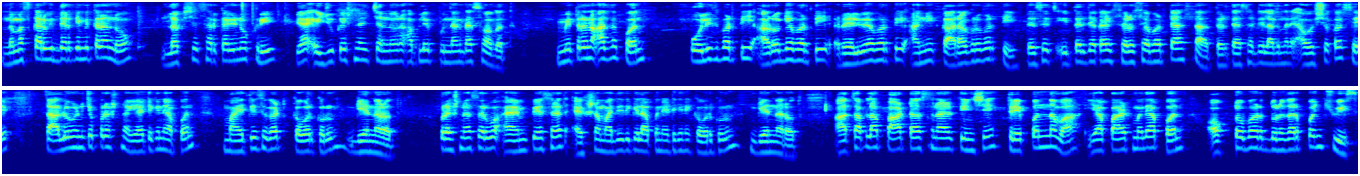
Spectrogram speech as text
नमस्कार विद्यार्थी मित्रांनो लक्ष सरकारी नोकरी या एज्युकेशनल चॅनलवर आपले पुन्हा एकदा स्वागत. मित्रांनो आज आपण पोलीस भरती आरोग्य भरती रेल्वे भरती आणि कारागृह भरती तसेच इतर ज्या काही सर्वसेवा भरत्या असतात तर त्यासाठी लागणारे आवश्यक असे चालू होण्याचे प्रश्न या ठिकाणी आपण माहिती कवर कव्हर करून घेणार आहोत. प्रश्न सर्व आय एम पी एस आहेत. एक्स्ट्रा माहिती देखील आपण या ठिकाणी कवर करून घेणार आहोत. आजचा आपला पार्ट असणार तीनशे त्रेपन्नवा. या पार्टमध्ये आपण ऑक्टोबर दोन हजार पंचवीस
